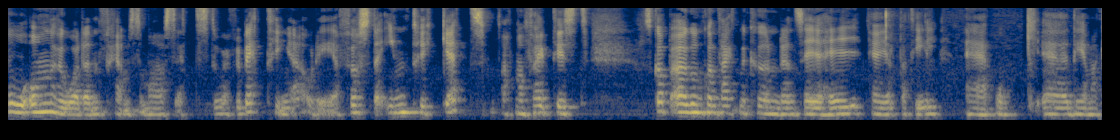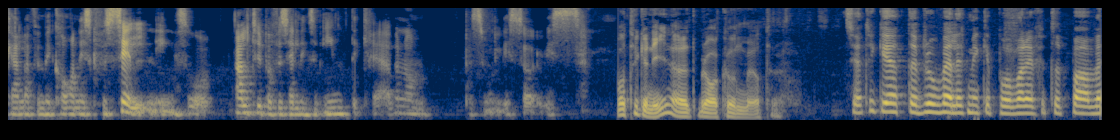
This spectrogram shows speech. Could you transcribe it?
två områden främst som man har sett stora förbättringar och det är första intrycket, att man faktiskt skapar ögonkontakt med kunden, säger hej, kan jag hjälpa till? Eh, och eh, det man kallar för mekanisk försäljning, så all typ av försäljning som inte kräver någon personlig service. Vad tycker ni är ett bra kundmöte? Så jag tycker att det beror väldigt mycket på vad det är för typ av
